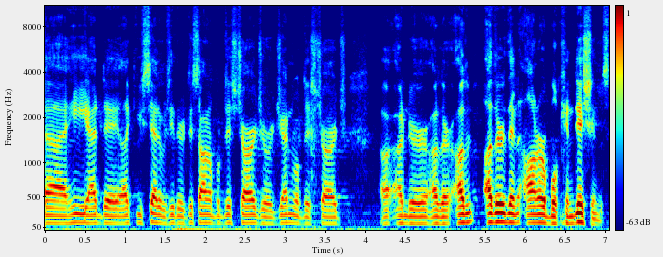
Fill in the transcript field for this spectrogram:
Uh, he had, a, like you said, it was either a dishonorable discharge or a general discharge uh, under other, other other than honorable conditions.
